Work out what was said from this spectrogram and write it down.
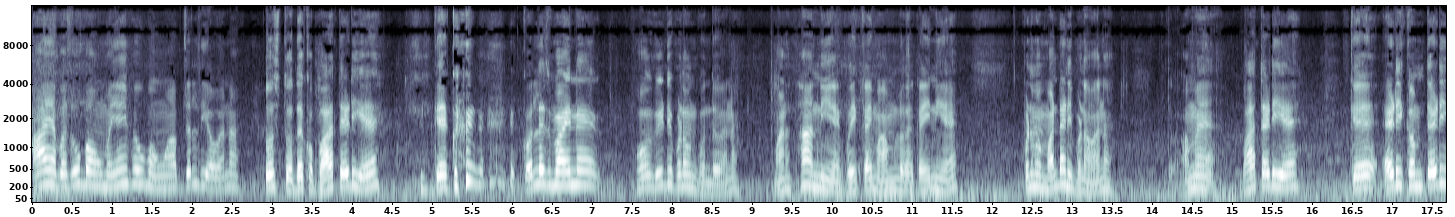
आया, बस उबा हूँ मैं, यहीं पे उबा हूँ, आप जल्दी आओ, है ना? दोस्तों, देखो, बात एड़ी है कि कॉलेज में आईने फ़ोन, वीडियो पढ़ाऊन दो है ना? माने था नहीं है, भाई, कई मामलो है, कई नहीं है पर मैं मांडा नहीं है ना? तो हमें बात एड़ी है कि एड़ी कम तेड़ी,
